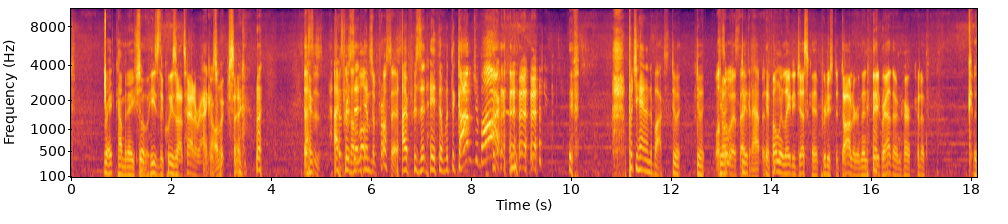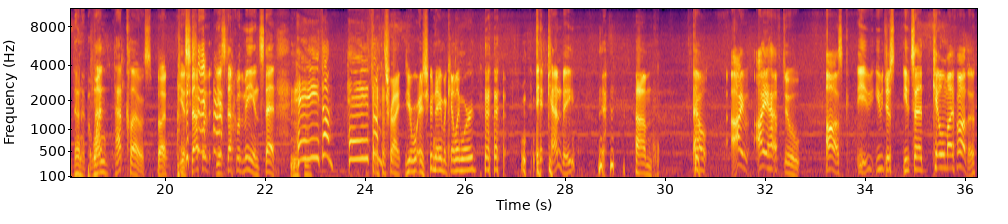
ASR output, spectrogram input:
right combination. So he's the Kwisatz Haderach, Hang is what you're saying. This I- is, I this a present lot him- to process. I present Hatem with the Gom Jabbar. Put your hand in the box. Do it. Do it. What's do the worst that could happen? if only Lady Jessica had produced a daughter and then Fade rather than her could have could have done it. But one that, that close, but you're stuck with you're stuck with me instead. Hatem. Hatem. that's right. Your is your name a killing word? It can be. Um Now, I I have to ask. You you just you said kill my father.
